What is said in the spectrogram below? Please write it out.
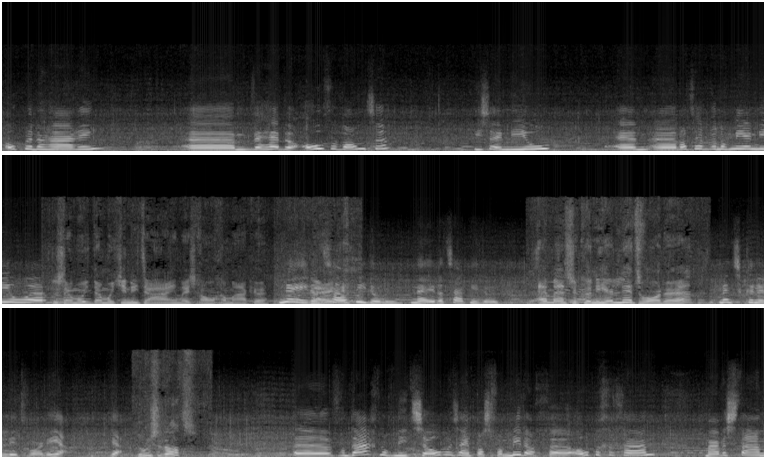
Ook met een haring. Uh, we hebben ovenwanten. Die zijn nieuw. En uh, wat hebben we nog meer nieuw? Uh... Dus daar moet, daar moet je niet de haring mee schoon gaan maken? Nee, dat nee. zou ik niet doen. Nee, dat zou ik niet doen. En mensen kunnen hier lid worden, hè? Mensen kunnen lid worden, ja. ja. Doen ze dat? Uh, vandaag nog niet zo. We zijn pas vanmiddag open gegaan. Maar we staan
